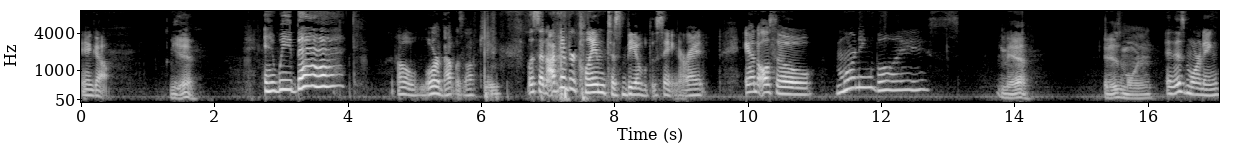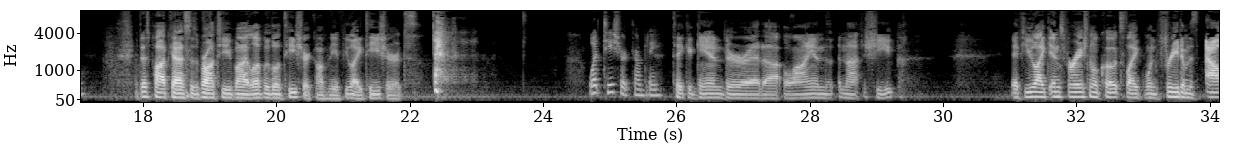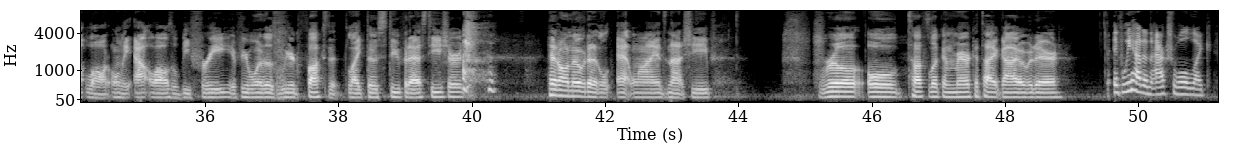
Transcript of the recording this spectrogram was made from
and go. Yeah. And we back. Oh Lord, that was off key. Listen, I've never claimed to be able to sing. All right, and also morning voice. Yeah. It is morning. It is morning. This podcast is brought to you by a lovely little t-shirt company if you like t-shirts. What T-shirt company? Take a gander at uh, Lions Not Sheep. If you like inspirational quotes like when freedom is outlawed, only outlaws will be free. If you're one of those weird fucks that like those stupid ass t-shirts, head on over to at Lions Not Sheep. Real old, tough looking America type guy over there. If we had an actual like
